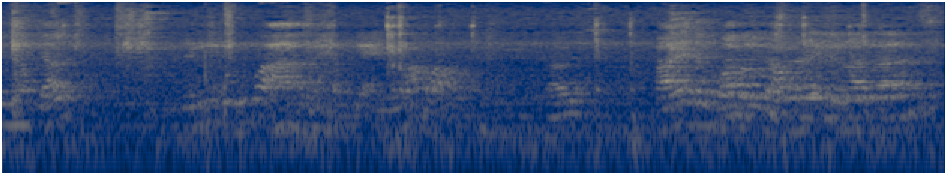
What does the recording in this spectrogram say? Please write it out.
nhưng mà chở. Đừng quá à mẹ không gạn quá không ừ. Phải đừng quá bây giờ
